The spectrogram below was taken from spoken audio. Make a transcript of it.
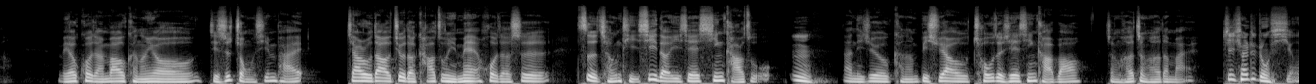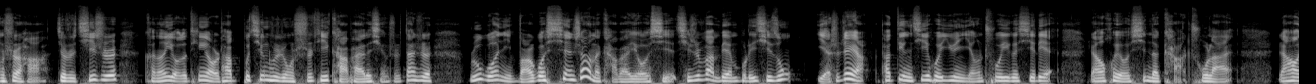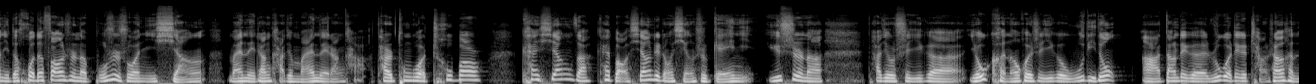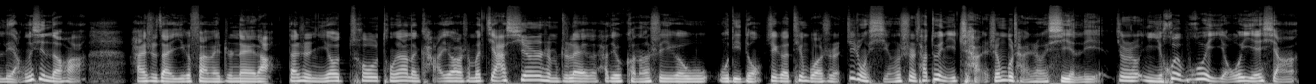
每个扩展包可能有几十种新牌加入到旧的卡组里面，或者是自成体系的一些新卡组，嗯，那你就可能必须要抽这些新卡包，整合整合的买。就像这种形式哈，就是其实可能有的听友他不清楚这种实体卡牌的形式，但是如果你玩过线上的卡牌游戏，其实万变不离其宗，也是这样，它定期会运营出一个系列，然后会有新的卡出来，然后你的获得方式呢，不是说你想买哪张卡就买哪张卡，它是通过抽包、开箱子、开宝箱这种形式给你，于是呢，它就是一个有可能会是一个无底洞。啊，当这个如果这个厂商很良心的话，还是在一个范围之内的。但是你又抽同样的卡，又要什么加星儿什么之类的，它就可能是一个无无底洞。这个听博士，这种形式它对你产生不产生吸引力？就是你会不会有也想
